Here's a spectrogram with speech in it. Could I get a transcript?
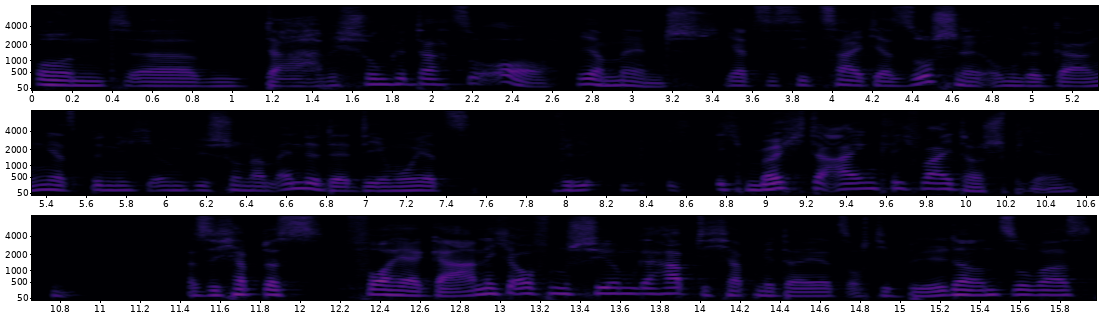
Und ähm, da habe ich schon gedacht, so, oh, ja Mensch, jetzt ist die Zeit ja so schnell umgegangen. Jetzt bin ich irgendwie schon am Ende der Demo. Jetzt will ich, ich möchte eigentlich weiterspielen. Also ich habe das vorher gar nicht auf dem Schirm gehabt. Ich habe mir da jetzt auch die Bilder und sowas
